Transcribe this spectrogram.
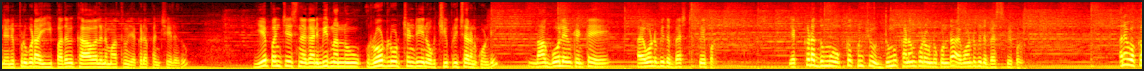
నేను ఎప్పుడు కూడా ఈ పదవి కావాలని మాత్రం ఎక్కడ పనిచేయలేదు ఏ పని చేసినా కానీ మీరు నన్ను రోడ్ లోడ్చండి అని ఒక చీపురు ఇచ్చారనుకోండి. నా గోల్ ఏమిటంటే I want be the best sweeper ఎక్కడ దుమ్ము ఒక్క కొంచెం దుమ్ము కణం కూడా ఉండకుండా I want be the best sweeper అనే ఒక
